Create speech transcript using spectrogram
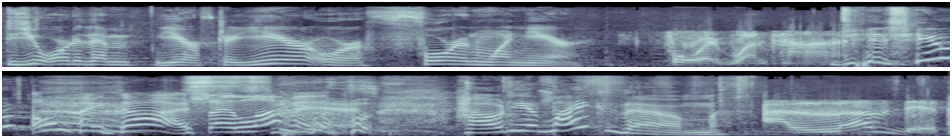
Did you order them year after year or four in one year? Four at one time. Did you? Oh my gosh, I love it. How do you like them? I loved it.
